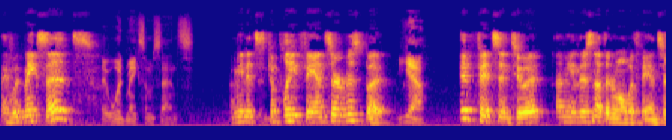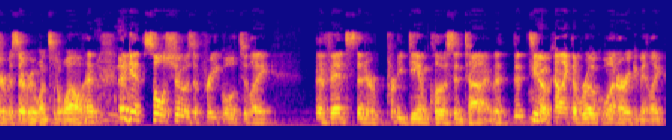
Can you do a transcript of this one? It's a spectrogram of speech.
It would make sense. it would make some sense. I mean, it's complete fan service, but Yeah, it fits into it. I mean, there's nothing wrong with fan service every once in a while. And again, this whole show is a prequel to like events that are pretty damn close in time. It, it's, you know, mm-hmm. kind of like the Rogue One argument. Like,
